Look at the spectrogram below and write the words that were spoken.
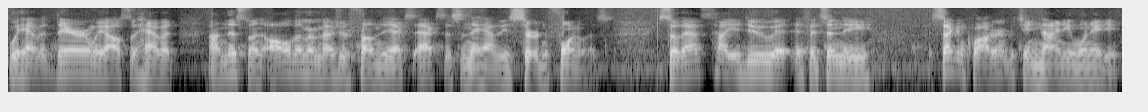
we have it there, and we also have it on this one. All of them are measured from the x-axis and they have these certain formulas. So that's how you do it if it's in the second quadrant between 90 and 180.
